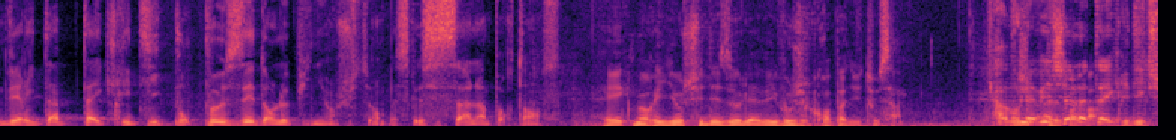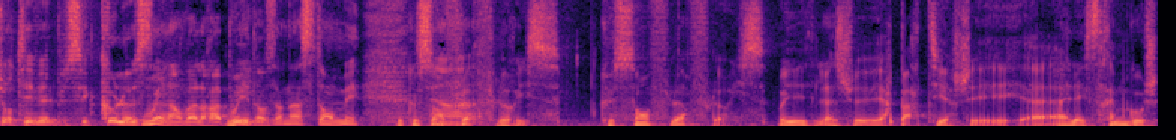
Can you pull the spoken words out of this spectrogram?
une véritable taille critique pour peser dans l'opinion, justement? Parce que c'est ça l'importance. Eric Morillo, je suis désolé avec vous, je ne crois pas du tout ça. Ah, vous l'avez déjà, la taille critique sur TV, c'est colossal, on va le rappeler dans un instant, mais... que sans fleurs fleurissent que sans fleurs fleurissent. Vous voyez, là, je vais repartir chez, à, l'extrême gauche.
